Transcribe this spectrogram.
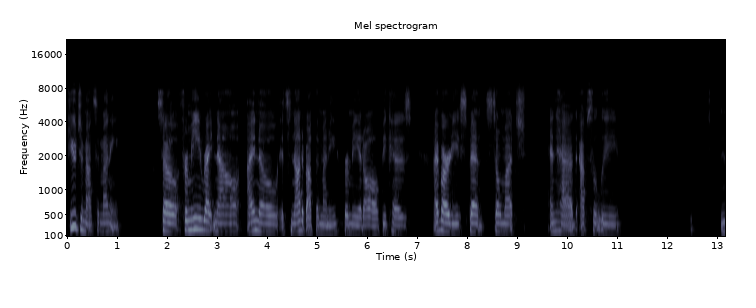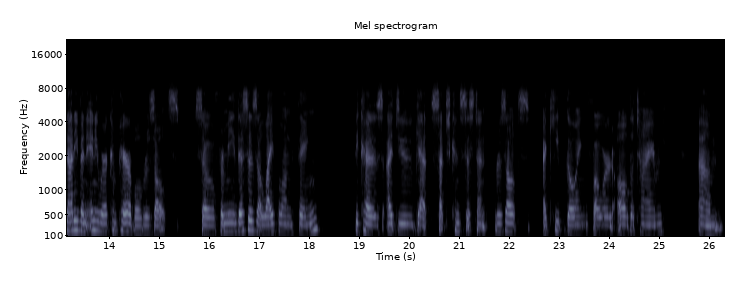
huge amounts of money. So for me right now, I know it's not about the money for me at all because I've already spent so much and had absolutely not even anywhere comparable results. So for me, this is a lifelong thing because I do get such consistent results. I keep going forward all the time. Um,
